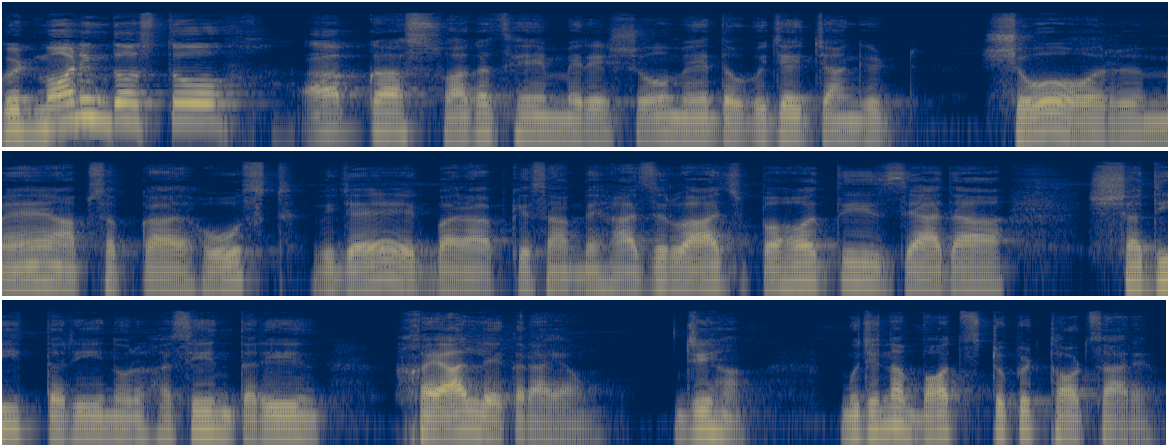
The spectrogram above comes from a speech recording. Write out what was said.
गुड मॉर्निंग दोस्तों। आपका स्वागत है मेरे शो में द विजय जांगिड शो और मैं आप सबका होस्ट विजय एक बार आपके सामने हाजिर हूँ। आज बहुत ही ज़्यादा शदीद तरीन और हसीन तरीन ख्याल लेकर आया हूँ। जी हाँ मुझे ना बहुत स्टूपिड थॉट्स आ रहे हैं।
